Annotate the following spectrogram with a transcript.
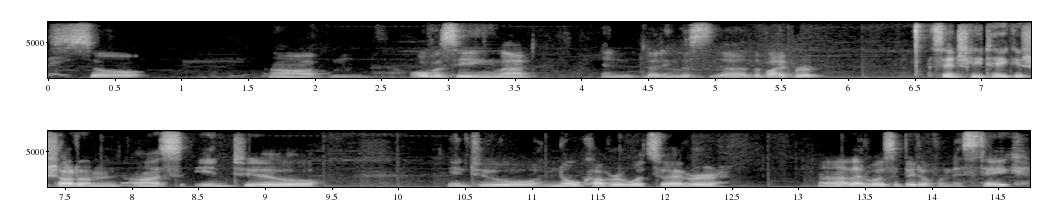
so um, overseeing that and letting this uh, the Viper essentially take a shot on us into into no cover whatsoever. Uh, that was a bit of a mistake.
